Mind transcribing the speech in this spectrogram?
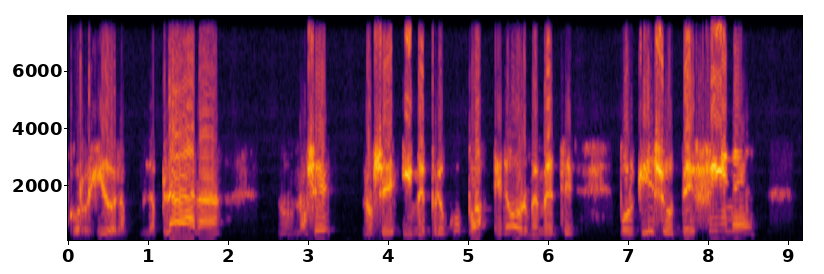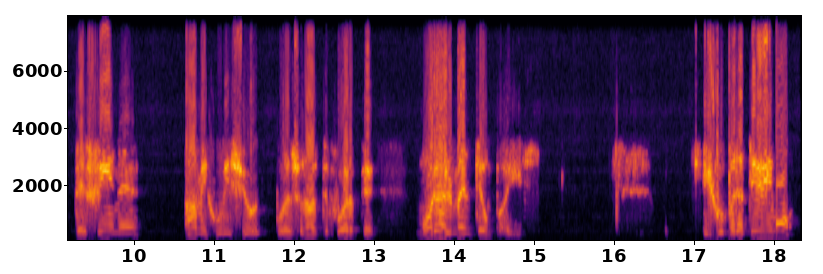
corregido la, plana, no, no sé, no sé, y me preocupa enormemente porque eso define, define, a mi juicio, puede sonarte fuerte, moralmente a un país. El cooperativismo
